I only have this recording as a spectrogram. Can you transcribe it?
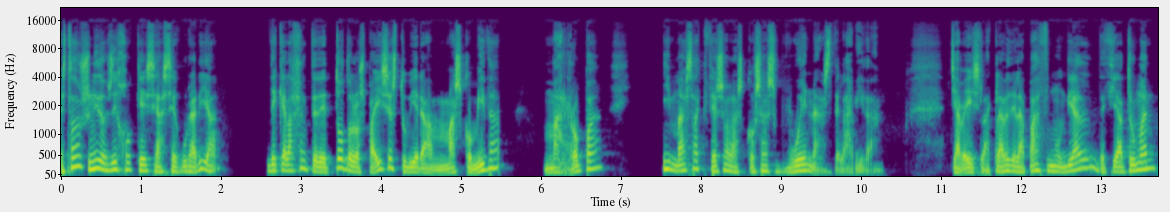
Estados Unidos dijo que se aseguraría de que la gente de todos los países tuviera más comida, más ropa y más acceso a las cosas buenas de la vida. Ya veis, la clave de la paz mundial, decía Truman,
